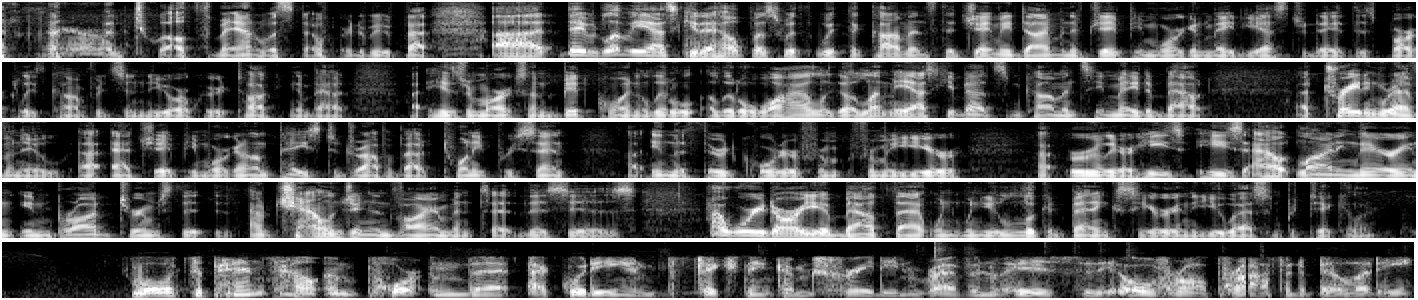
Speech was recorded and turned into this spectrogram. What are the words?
Twelfth man was nowhere to be found. Uh, David, let me ask you to help us with, with the comments that Jamie Dimon of J.P. Morgan made yesterday at this Barclays conference in New York. We were talking about uh, his remarks on Bitcoin a little a little while ago. Let me ask you about some comments he made about trading revenue uh, at JP Morgan on pace to drop about 20% uh, in the third quarter from, from a year uh, earlier. He's, he's outlining there in, in broad terms the, how challenging environment uh, this is. How worried are you about that when, when you look at banks here in the U.S. in particular? Well, it depends how important the equity and fixed income trading revenue is to the overall profitability.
